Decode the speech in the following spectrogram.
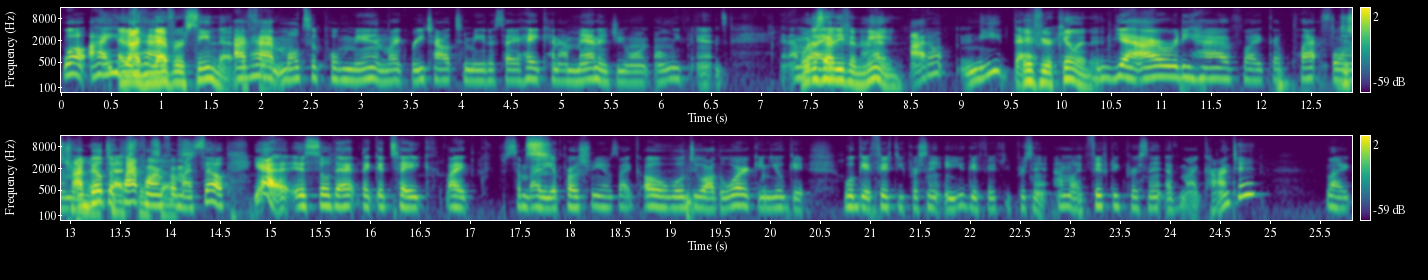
Well, I even And I've had- never seen that. I've before. had multiple men like reach out to me to say, "Hey, can I manage you on OnlyFans?" And I'm What does that even mean? I, don't need that. if you're killing it. yeah, I already have like a platform. I built a platform for myself. Yeah, it's so that they could take like somebody approached me and was like, "Oh, we'll do all the work and you'll get we'll get 50% and you get 50%." I'm like, "50% of my content?" Like,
